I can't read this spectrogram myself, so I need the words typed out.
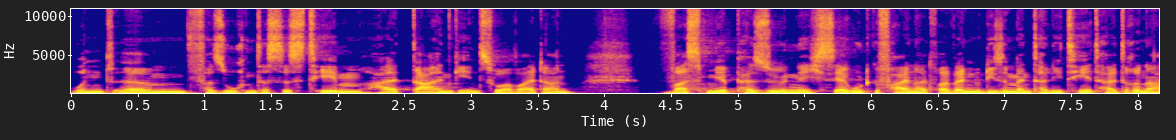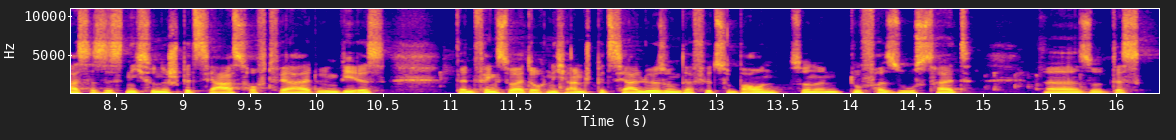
und ähm, versuchen, das System halt dahingehend zu erweitern. Was mir persönlich sehr gut gefallen hat, weil wenn du diese Mentalität halt drinne hast, dass es nicht so eine Spezialsoftware halt irgendwie ist, dann fängst du halt auch nicht an, Speziallösungen dafür zu bauen, sondern du versuchst halt äh, so das,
